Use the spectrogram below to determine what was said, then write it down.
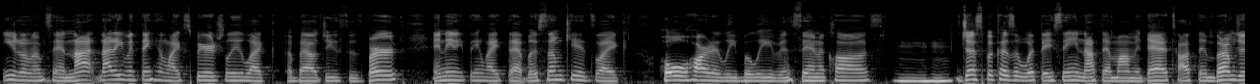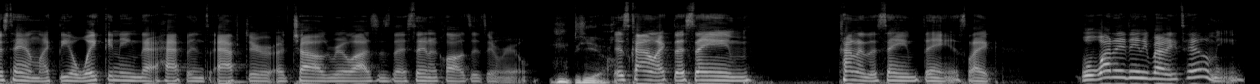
you know what I'm saying? Not not even thinking like spiritually like about Jesus' birth and anything like that. But some kids like wholeheartedly believe in Santa Claus mm-hmm. just because of what they seen. Not that mom and dad taught them, but I'm just saying like the awakening that happens after a child realizes that Santa Claus isn't real yeah, it's kind of like the same kind of the same thing it's like well why didn't anybody tell me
